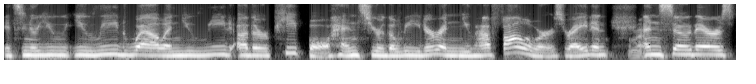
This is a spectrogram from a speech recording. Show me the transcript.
It's, you know, you you lead well and you lead other people. Hence you're the leader and you have followers, right? And right. and so there's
